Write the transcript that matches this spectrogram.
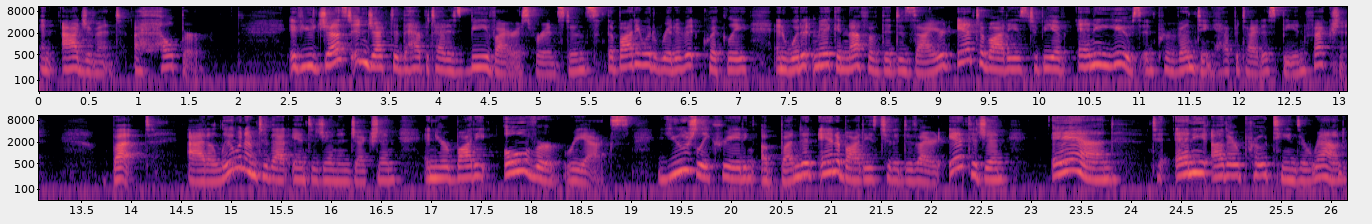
an adjuvant, a helper. If you just injected the hepatitis B virus, for instance, the body would rid of it quickly and wouldn't make enough of the desired antibodies to be of any use in preventing hepatitis B infection. But add aluminum to that antigen injection, and your body overreacts, usually creating abundant antibodies to the desired antigen and to any other proteins around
